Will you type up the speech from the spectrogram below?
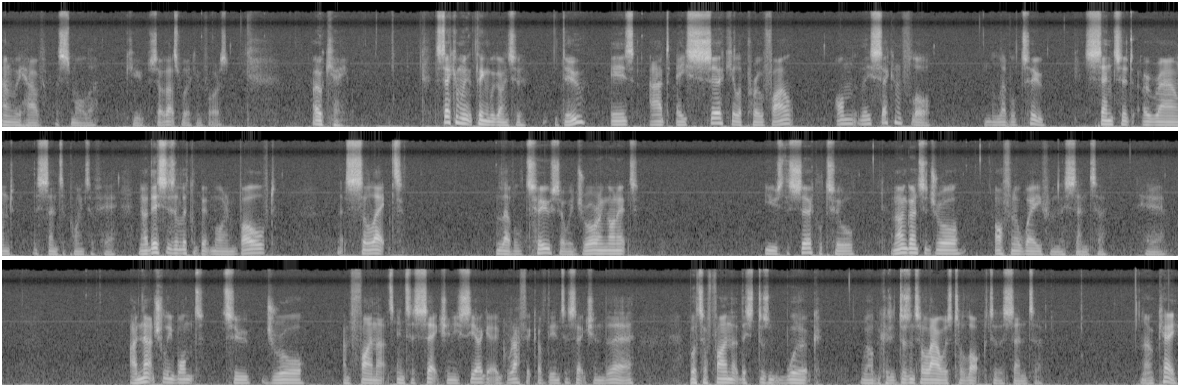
and we have a smaller cube. So that's working for us. Okay. The second thing we're going to do is add a circular profile on the second floor, level 2, centered around the center point of here. Now this is a little bit more involved. Let's select level 2, so we're drawing on it. Use the circle tool, and I'm going to draw off and away from the center here. I naturally want to draw and find that intersection. You see I get a graphic of the intersection there but I find that this doesn't work well because it doesn't allow us to lock to the center. Okay.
